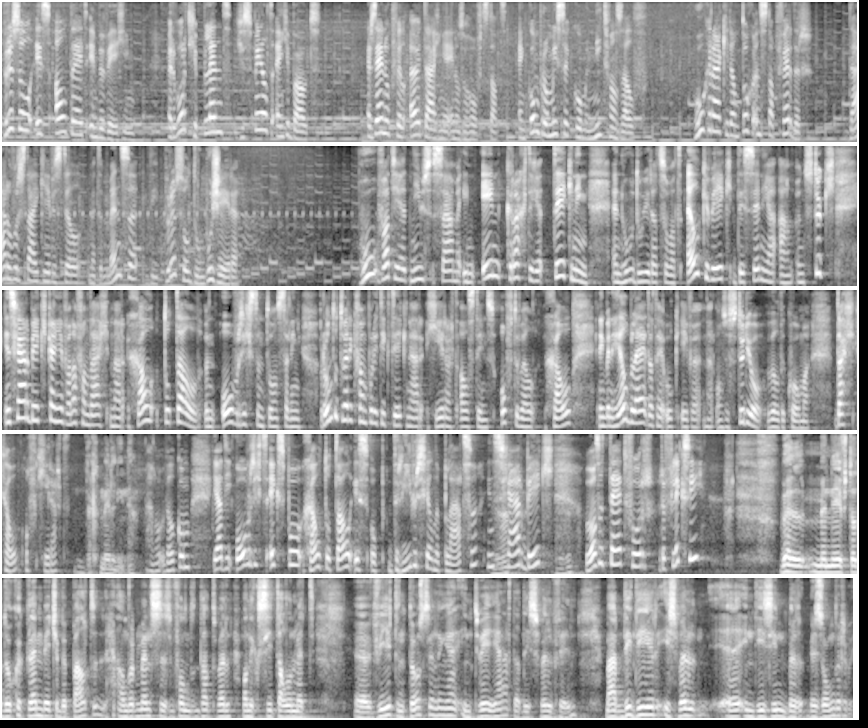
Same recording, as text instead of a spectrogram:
Brussel is altijd in beweging. Er wordt gepland, gespeeld en gebouwd. Er zijn ook veel uitdagingen in onze hoofdstad en compromissen komen niet vanzelf. Hoe raak je dan toch een stap verder? Daarover sta ik even stil met de mensen die Brussel doen bougeren. Hoe vat je het nieuws samen in één krachtige tekening? En hoe doe je dat zowat elke week decennia aan een stuk? In Schaarbeek kan je vanaf vandaag naar Gal Totaal, een overzichtstentoonstelling rond het werk van politiek tekenaar Gerard Alsteens, oftewel Gal. En ik ben heel blij dat hij ook even naar onze studio wilde komen. Dag Gal, of Gerard. Dag Merline. Hallo, welkom. Ja, die overzichtsexpo Gal Totaal is op drie verschillende plaatsen in Schaarbeek. Was het tijd voor reflectie? Wel, men heeft dat ook een klein beetje bepaald. Andere mensen vonden dat wel, want ik zit al met uh, vier tentoonstellingen in twee jaar, dat is wel veel. Maar dit hier is wel uh, in die zin bijzonder.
